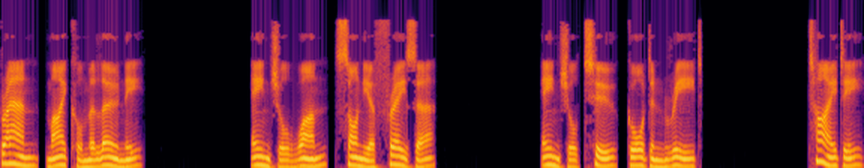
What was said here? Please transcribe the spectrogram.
Bran, Michael Maloney. Angel 1, Sonia Fraser. Angel 2, Gordon Reed. Tidy,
